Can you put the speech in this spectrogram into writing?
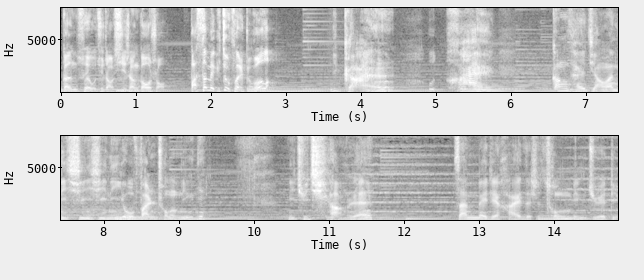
干脆我去找西山高手，把三妹给救出来得了。你敢？我嗨，刚才讲完你心细，你又犯冲，你你你去抢人。三妹这孩子是聪明绝顶，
